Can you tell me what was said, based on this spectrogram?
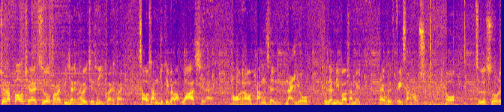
所以它包起来之后，放在冰箱里面它会结成一块一块。早上你就可以把它挖起来，哦，然后当成奶油涂在面包上面，它也会非常好吃。哦，这个时候呢，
